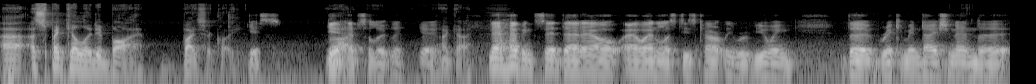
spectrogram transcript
uh, a speculative buy, basically. Yes. Yeah, right. absolutely. Yeah. Okay. Now, having said that, our our analyst is currently reviewing the recommendation and the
